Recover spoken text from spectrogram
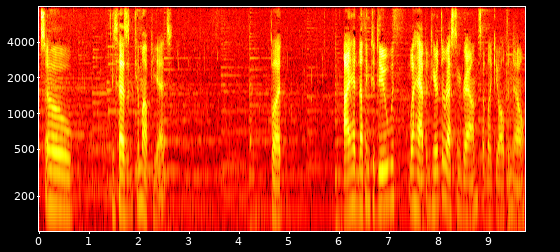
So, this hasn't come up yet. But I had nothing to do with what happened here at the resting grounds. I'd like you all to know.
